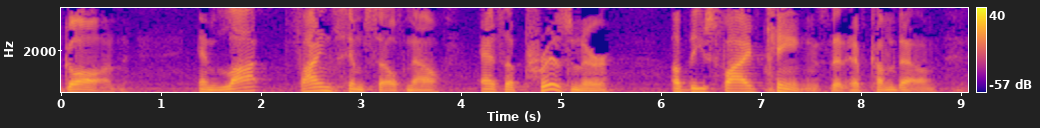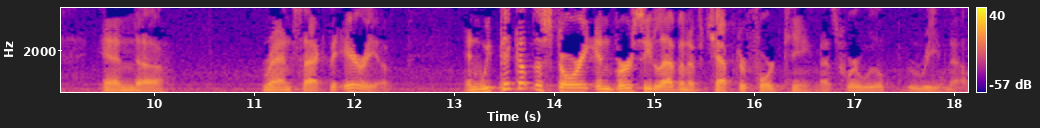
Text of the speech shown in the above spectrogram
gone. And Lot finds himself now as a prisoner of these five kings that have come down and uh, ransacked the area. And we pick up the story in verse 11 of chapter 14. That's where we'll read now.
